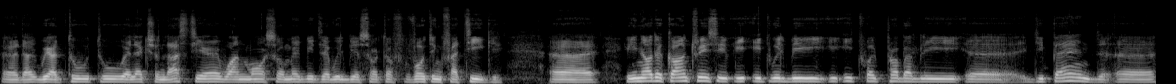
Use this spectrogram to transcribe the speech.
Uh, that we had two two election last year, one more, so maybe there will be a sort of voting fatigue. Uh, in other countries, it, it, will be it will probably uh, depend uh,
